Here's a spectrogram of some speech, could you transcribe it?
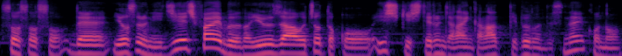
そうそうそうで要するに GH5 のユーザーをちょっとこう意識してるんじゃないかなっていう部分ですねこの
